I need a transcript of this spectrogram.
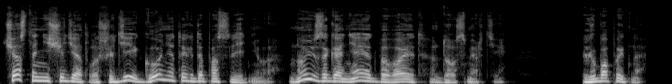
часто не щадят лошадей, гонят их до последнего, ну и загоняют, бывает, до смерти. Любопытно,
